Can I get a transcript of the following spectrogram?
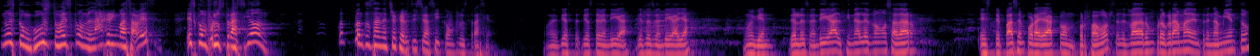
no es con gusto, es con lágrimas a veces, es con frustración. ¿Cuántos han hecho ejercicio así con frustración? Dios te, Dios te bendiga, Dios les bendiga ya. Muy bien, Dios les bendiga. Al final les vamos a dar, este, pasen por allá con, por favor, se les va a dar un programa de entrenamiento.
